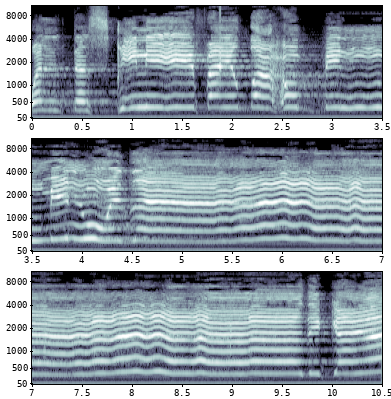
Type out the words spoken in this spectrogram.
ولتسقني فيض حب من وذادك يا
